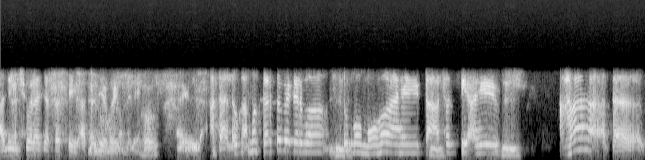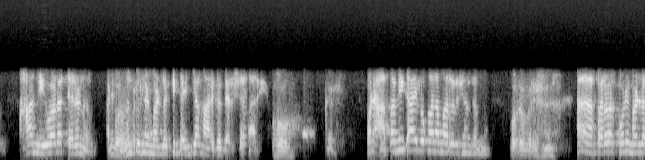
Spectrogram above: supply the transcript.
आधी ईश्वराच्या सत्ते आता जे म्हटलेलं आहे. हो. आता लोक मग कर्तव्य कर्म तो मग मोह आहे का आसक्ती आहे. हा आता हा निवाडा करणं. आणि म्हणून. तुम्ही म्हटलं की त्यांच्या मार्गदर्शनाने. हो. खरं. पण आता मी काय लोकांना मार्गदर्शन करणार? बरोबर आहे. हं. परवा कोणी म्हणलं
